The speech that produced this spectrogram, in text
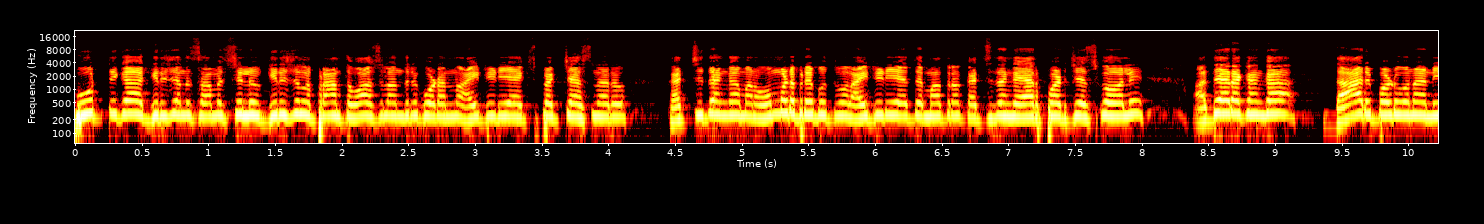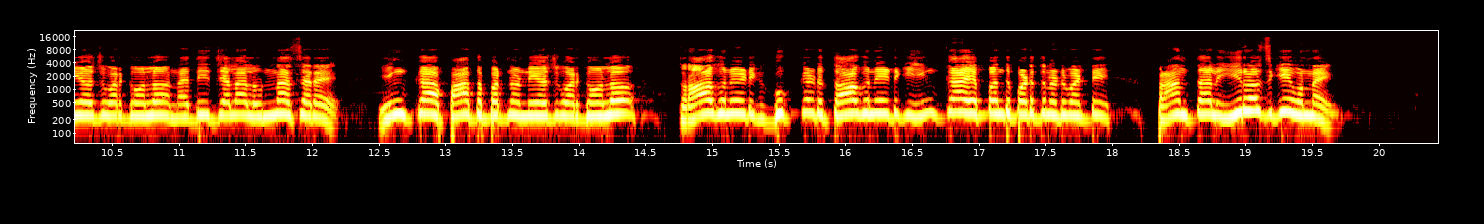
పూర్తిగా గిరిజన సమస్యలు గిరిజన ప్రాంత వాసులందరూ కూడా ఐటీడీఏ ఎక్స్పెక్ట్ చేస్తున్నారు. ఖచ్చితంగా మన ఉమ్మడి ప్రభుత్వంలో ఐటీడీఏ అయితే మాత్రం ఖచ్చితంగా ఏర్పాటు చేసుకోవాలి. అదే రకంగా దారి పొడవునా నియోజకవర్గంలో నదీ జలాలు ఉన్నా సరే ఇంకా పాతపట్నం నియోజకవర్గంలో త్రాగునీటికి గుక్కెడు తాగునీటికి ఇంకా ఇబ్బంది పడుతున్నటువంటి ప్రాంతాలు ఈ రోజుకి ఉన్నాయి.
